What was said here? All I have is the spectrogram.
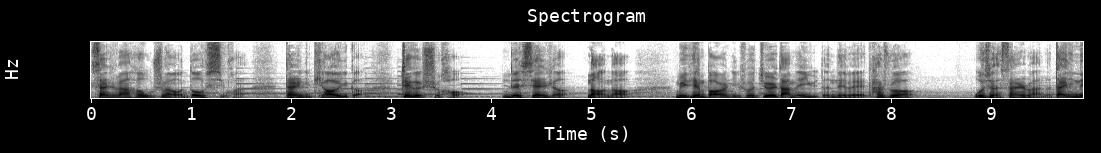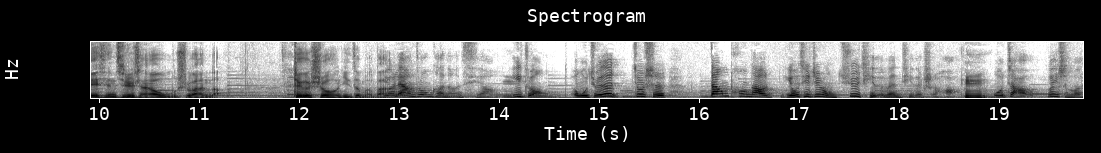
三十万和五十万我都喜欢，但是你挑一个。这个时候，你的先生脑脑每天抱着你说绝世大美女的那位，他说我选三十万的，但你内心其实想要五十万的，这个时候你怎么办有？两种可能性，一种我觉得就是当碰到尤其这种具体的问题的时候，嗯我找为什么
